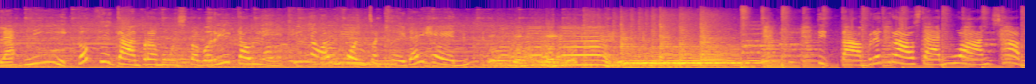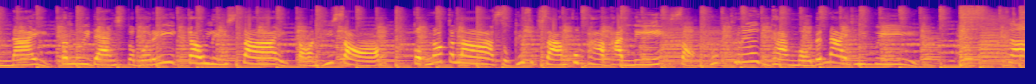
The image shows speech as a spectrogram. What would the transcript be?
และนี่ก็คือการประมูลสตรอเบอรี่เกาหลีที่น้อยคนจะเคยได้เห็น ติดตามเรื่องราวแสนหวานฉ่ำใน ตะลุยแดนสตรอเบอรี่เกาหลีสไตล์ตอนที่ 2 กบนอกกะลาสุกร์ที่ 13 กุมภาพันธ์นี้2ทุ่มครึ่งทางโมเดิร์นไนทีวีสตรอ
